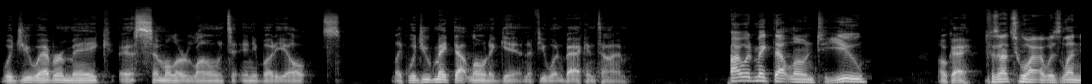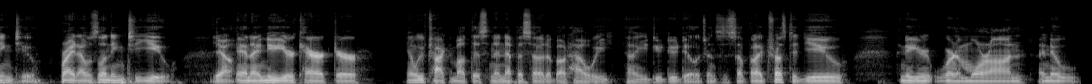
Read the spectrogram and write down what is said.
would you ever make a similar loan to anybody else? Like, would you make that loan again if you went back in time? I would make that loan to you Okay. because that's who I was lending to right I was lending to you Yeah. and I knew your character. And we've talked about this in an episode about how we how you do due diligence and stuff. But I trusted you. I knew you weren't a moron. I know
